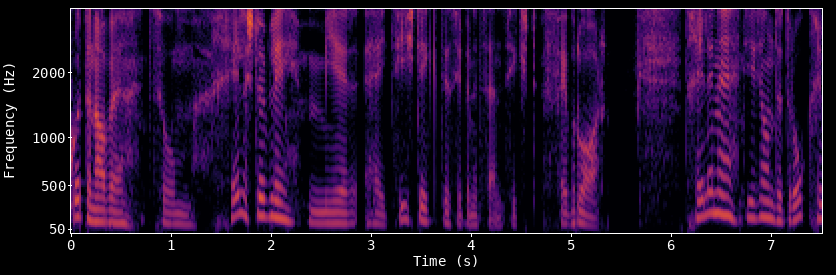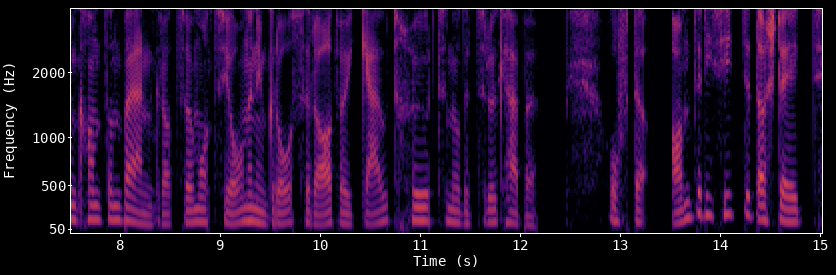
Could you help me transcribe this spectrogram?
Guten Abend zum Killenstübli. Wir haben Dienstag, den 27. Februar. Die Kirchen die sind unter Druck im Kanton Bern. Gerade zwei Motionen im Grossen Rat wollen Geld kürzen oder zurückhaben. Auf der anderen Seite da steht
